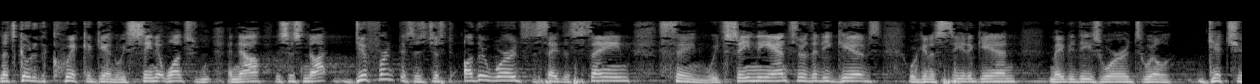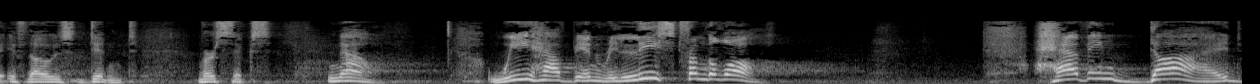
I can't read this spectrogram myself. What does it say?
Let's go to the quick again. We've seen it once, and now this is not different. This is just other words to say the same thing. We've seen the answer that he gives. We're going to see it again. Maybe these words will get you if those didn't. Verse 6. Now, we have been released from the law, having died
